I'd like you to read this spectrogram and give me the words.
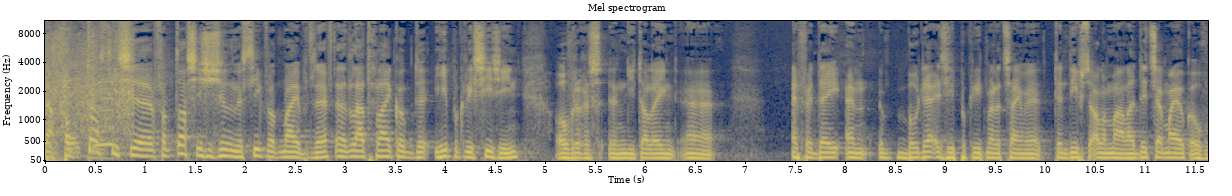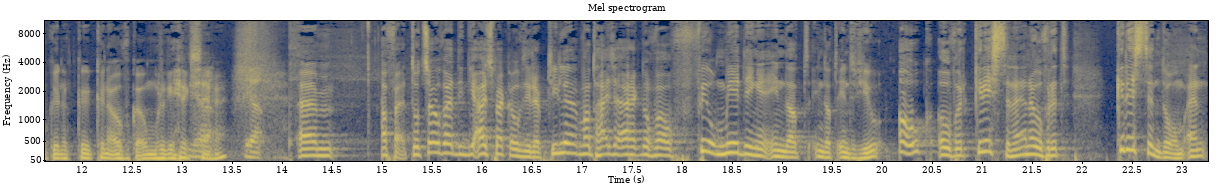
Nou, fantastische, fantastische journalistiek wat mij betreft. En het laat gelijk ook de hypocrisie zien. Overigens uh, niet alleen uh, FVD en Baudet is hypocriet, maar dat zijn we ten diepste allemaal. Dit zou mij ook over kunnen, kun- kunnen overkomen, moet ik eerlijk zeggen. Ja. Ehm enfin, tot zover die, die uitspraak over die reptielen. Want hij zei eigenlijk nog wel veel meer dingen in dat, in dat interview. Ook over christenen en over het christendom. En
